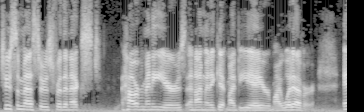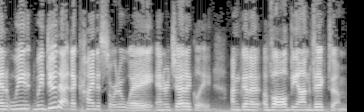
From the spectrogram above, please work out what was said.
two semesters for the next however many years and I'm going to get my BA or my whatever. And we, we do that in a kind of sort of way energetically. I'm going to evolve beyond victim.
